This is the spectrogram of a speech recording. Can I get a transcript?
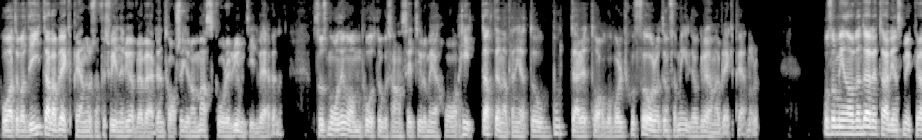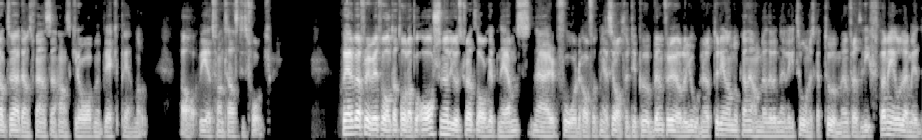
Och att det var dit alla bläckpennor som försvinner i övriga världen tar sig genom maskhål i rymdtidväven. Så småningom påstod han sig till och med ha hittat denna planet och bott där ett tag och varit chaufför åt en familj av gröna bläckpennor. Och som en av den där detaljen smyckar alltså Adams-fansen hans grav med bläckpennor. Ja, vi är ett fantastiskt folk. Själv har jag för övrigt valt att hålla på Arsenal just för att laget nämns när Ford har fått med sig Arthur till puben för öl och jordnötter innan de kan använda den elektroniska tummen för att lifta med och därmed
